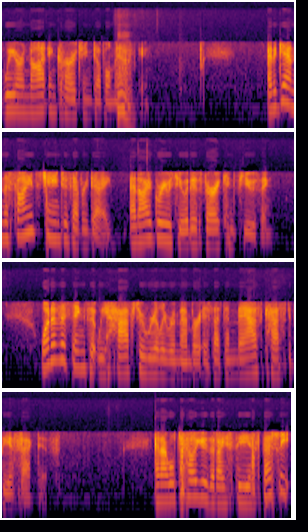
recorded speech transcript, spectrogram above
we are not encouraging double hmm. masking. Hmm. And again, the science changes every day, and I agree with you, it is very confusing. One of the things that we have to really remember is that the mask has to be effective. And I will tell you that I see, especially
